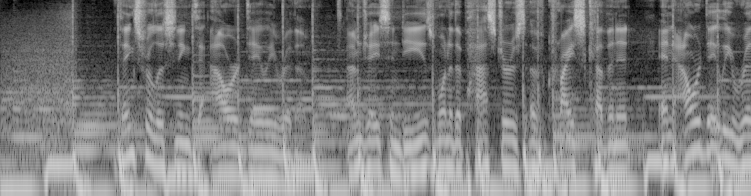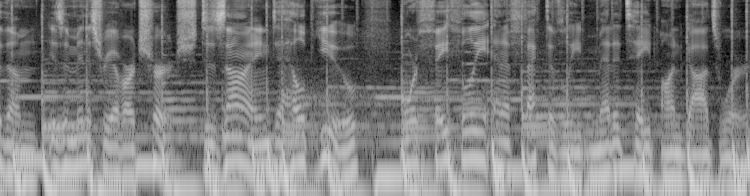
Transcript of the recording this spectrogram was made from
Thanks for listening to Our Daily Rhythm. I'm Jason Dees, one of the pastors of Christ Covenant, and Our Daily Rhythm is a ministry of our church designed to help you more faithfully and effectively meditate on God's Word.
